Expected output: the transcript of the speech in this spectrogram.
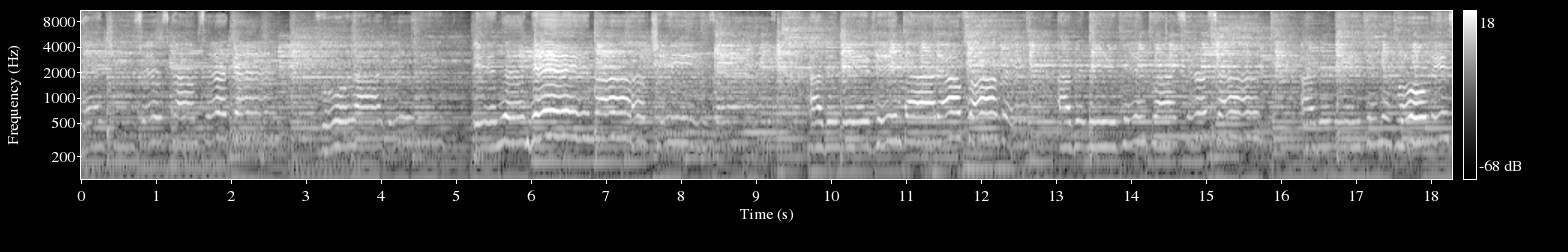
that Jesus comes again. For I believe in the name of Jesus. I believe in God our Father. I believe in Christ the Son. I believe in the Holy Spirit.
